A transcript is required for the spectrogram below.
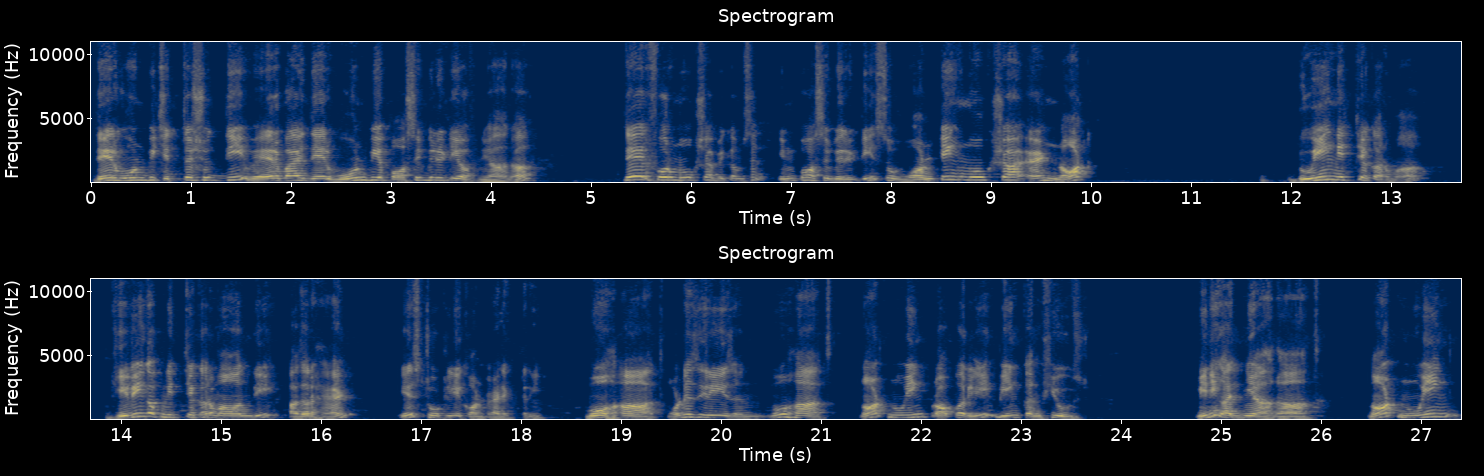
there won't be chitta shuddhi whereby there won't be a possibility of jnana. Therefore moksha becomes an impossibility. So wanting moksha and not doing nitya karma Giving up Nitya Karma on the other hand is totally contradictory. Mohat, what is the reason? Mohat, not knowing properly, being confused. Meaning Ajnanat, not knowing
